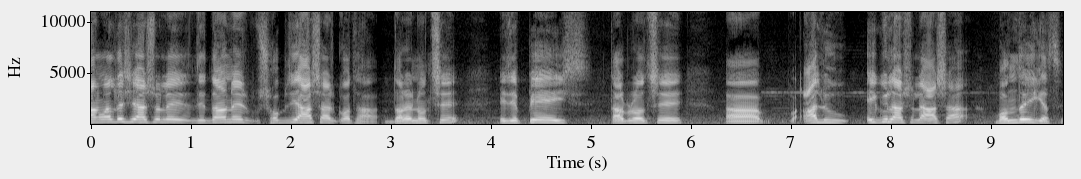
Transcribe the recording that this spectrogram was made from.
বাংলাদেশে আসলে যে ধরনের সবজি আসার কথা, ধরেন হচ্ছে এই যে পেঁয়াজ, তারপর হচ্ছে আলু, এগুলো আসলে আসা বন্ধ হয়ে গেছে।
